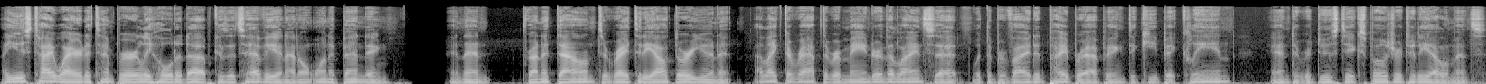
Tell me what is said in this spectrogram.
I use tie wire to temporarily hold it up because it's heavy and I don't want it bending. And then run it down to right to the outdoor unit. I like to wrap the remainder of the line set with the provided pipe wrapping to keep it clean and to reduce the exposure to the elements.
